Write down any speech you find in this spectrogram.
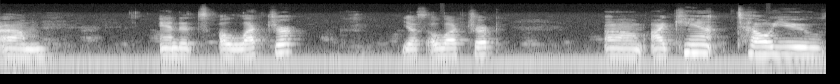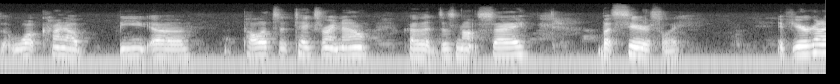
Um, and it's electric. Yes, electric. Um, I can't tell you what kind of be uh, pellets it takes right now because it does not say. But seriously, if you're gonna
